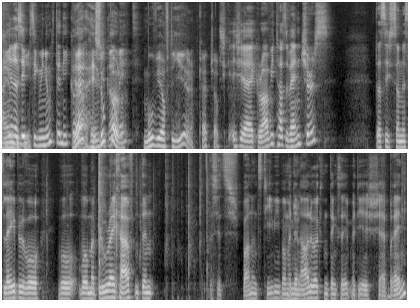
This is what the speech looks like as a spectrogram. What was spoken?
74 Minuten, Nicola. Ja, hey, super. Movie of the Year, Ketchup. Ist, ist äh, Gravitas Ventures. Das ist so ein Label, wo, wo, wo man Blu-ray kauft und dann. Das ist jetzt spannendes TV, wo man Ja. dann anschaut und dann sieht man, die ist äh, brennt.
